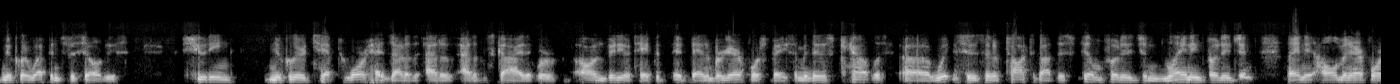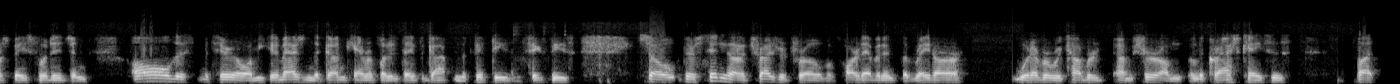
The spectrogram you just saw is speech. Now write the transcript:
nuclear weapons facilities, shooting nuclear tipped warheads out of the, out of out of the sky that were on videotape at, at Vandenberg Air Force Base. I mean, there's countless uh, witnesses that have talked about this film footage and landing footage and landing at Holloman Air Force Base footage and all this material. I mean, you can imagine the gun camera footage they've got from the 50s and 60s. So they're sitting on a treasure trove of hard evidence, the radar, whatever recovered, I'm sure, on, on the crash cases. But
